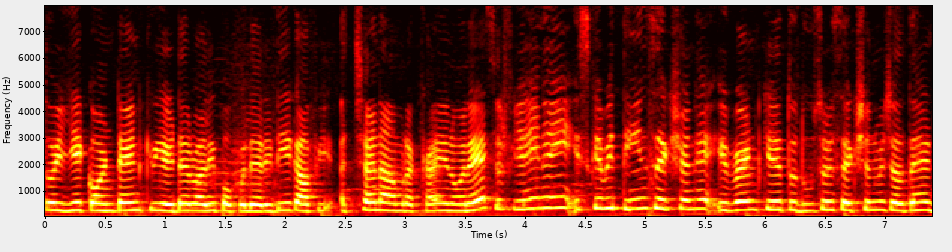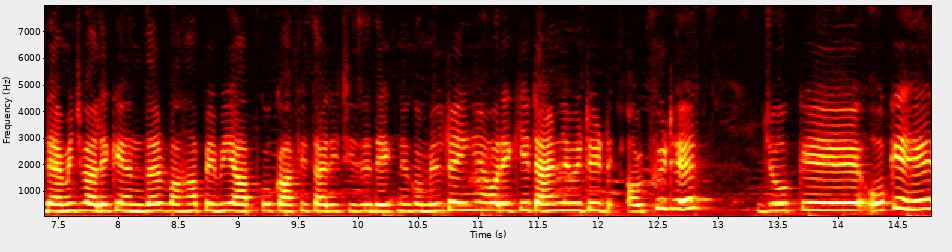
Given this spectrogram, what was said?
तो ये कंटेंट क्रिएटर वाली पॉपुलैरिटी काफ़ी अच्छा नाम रखा है इन्होंने। सिर्फ़ यही नहीं, इसके भी तीन सेक्शन हैं इवेंट के तो दूसरे सेक्शन में चलते हैं डैमेज वाले के अंदर, वहाँ पे भी आपको काफ़ी सारी चीज़ें देखने को मिल रही हैं, और एक ये टाइम लिमिटेड आउटफिट है, जो कि ओके है,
